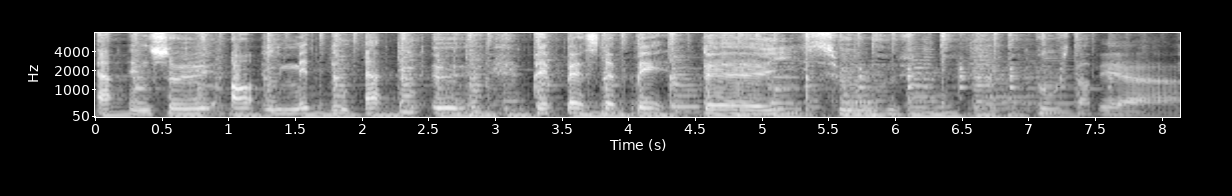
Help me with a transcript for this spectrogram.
er en sø, og i midten er en ø. Det bedste bedte ishus. Det er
